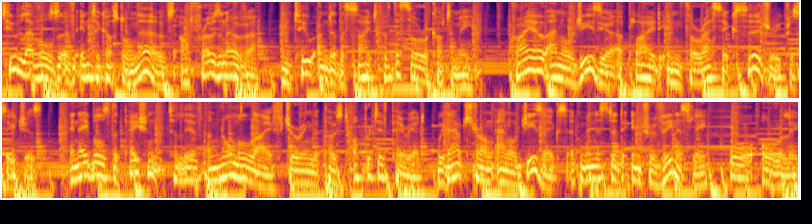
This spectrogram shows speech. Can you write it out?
two levels of intercostal nerves are frozen over and two under the site of the thoracotomy. Cryoanalgesia applied in thoracic surgery procedures enables the patient to live a normal life during the post-operative period without strong analgesics administered intravenously or orally.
